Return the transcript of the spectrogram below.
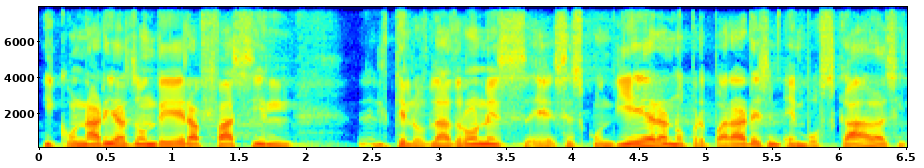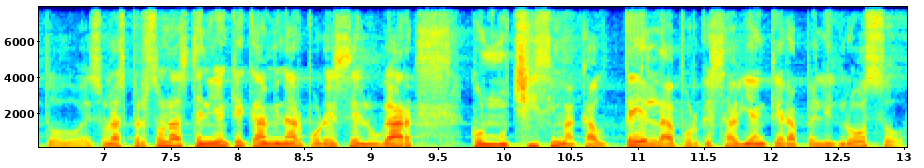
y con áreas donde era fácil que los ladrones eh, se escondieran o preparar emboscadas y todo eso. Las personas tenían que caminar por ese lugar con muchísima cautela porque sabían que era peligroso.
